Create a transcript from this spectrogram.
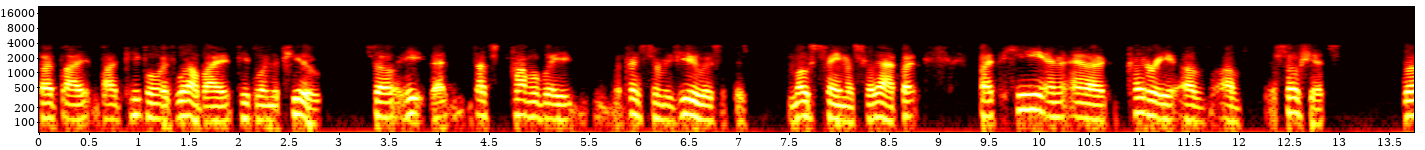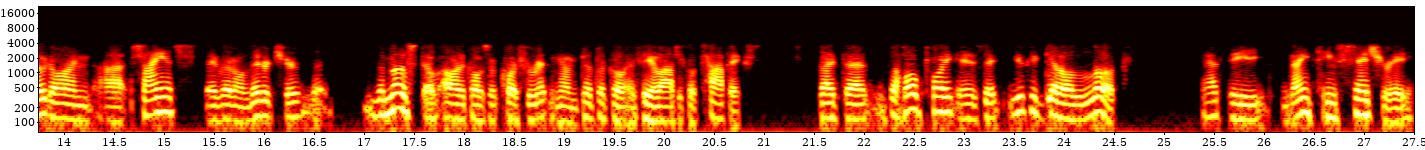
but by by people as well, by people in the pew. So he that that's probably the Princeton Review is is most famous for that. But but he and, and a coterie of of associates wrote on uh, science. They wrote on literature. The, the most of articles, of course, were written on biblical and theological topics. But uh, the whole point is that you could get a look at the 19th century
